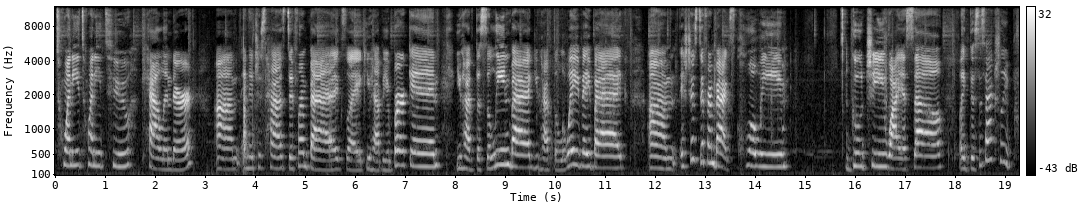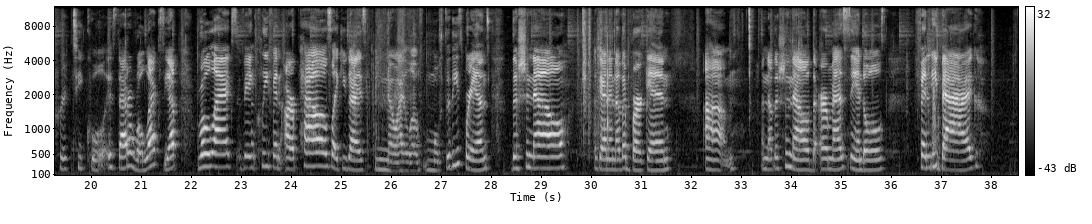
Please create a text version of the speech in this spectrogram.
2022 calendar. Um, and it just has different bags. Like you have your Birkin you have the Celine bag you have the Loewe bag. Um, it's just different bags. Chloe Gucci YSL like this is actually pretty cool is that a Rolex yep Rolex, Van Cleef and Arpels. Like you guys know I love most of these brands. The Chanel, again, another Birkin. Um, another Chanel, the Hermes sandals, Fendi bag.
